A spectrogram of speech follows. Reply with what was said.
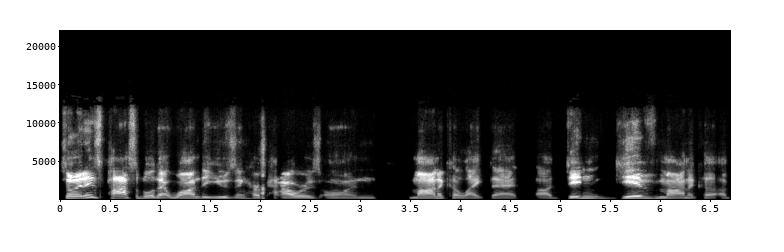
So it is possible that Wanda using her powers on Monica like that uh didn't give Monica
